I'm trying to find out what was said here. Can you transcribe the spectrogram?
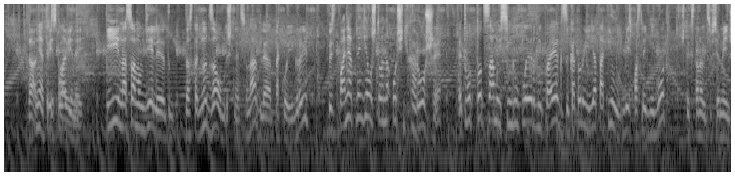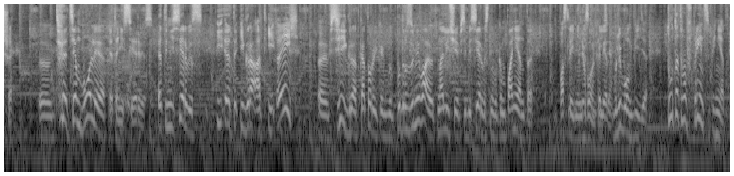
Да, Нет, 3,5. И на самом деле это достаточно, ну, это заоблачная цена для такой игры. То есть, понятное дело, что она очень хорошая. Это вот тот самый синглплеерный проект, за который я топил весь последний год, что их становится все меньше. Э, Тем более, Это не сервис. это не сервис, и это игра от EA, э, все игры от которой как бы подразумевают наличие в себе сервисного компонента последние несколько лет виде. в любом виде. Тут этого в принципе нет.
